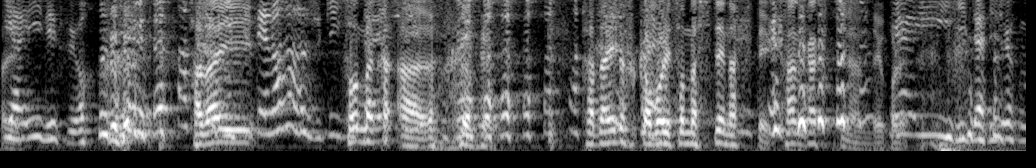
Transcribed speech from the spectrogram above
ういやいいですよ。課題。打ち手の話聞きたそんなかあ 課題の深掘りそんなしてなくて感覚値なんでこれ。いやいい大丈夫。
